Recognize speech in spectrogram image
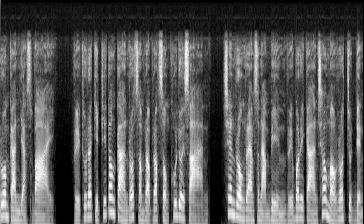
ร่วมกันอย่างสบาย หรือธุรกิจที่ต้องการรถสำหรับรับส่งผู้โดยสาร เช่นโรงแรมสนามบิน หรือบริการเช่าเหมารถจุดเด่น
